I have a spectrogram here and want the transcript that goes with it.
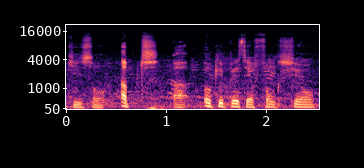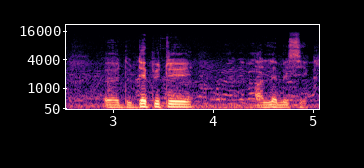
qui sont aptes à occuper ces fonctions euh, de député à l'hémicycle.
